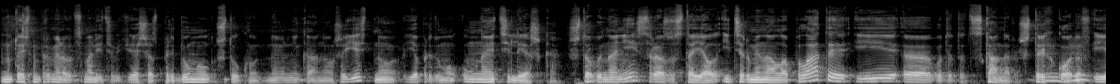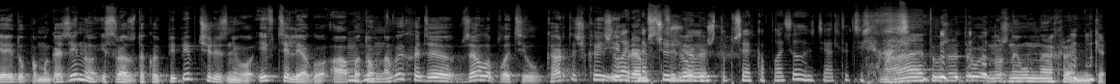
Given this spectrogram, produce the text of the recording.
Ну, то есть, например, вот смотрите, я сейчас придумал штуку, наверняка она уже есть, но я придумал умная тележка, чтобы на ней сразу стоял и терминал оплаты, и э, вот этот сканер штрих-кодов, угу. и я иду по магазину, и сразу такой пипип через него и в телегу, а угу. потом на выходе взял, оплатил карточкой Желательно и прям в чужую, телегой... чтобы человек оплатил за тебя, ты телегу. А, это уже трое, нужны умные охранники.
